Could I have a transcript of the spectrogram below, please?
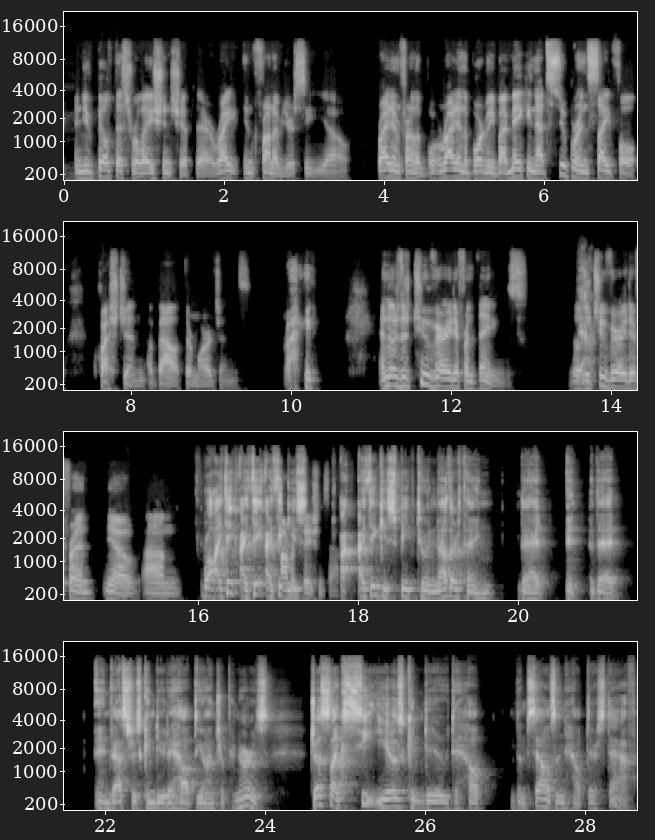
mm-hmm. and you've built this relationship there, right in front of your CEO, right in front of the board, right in the board meeting, by making that super insightful question about their margins, right? And those are two very different things. Those yeah. are two very different, you know. Um, well, I think I think I think conversations. You, I, I think you speak to another thing that that investors can do to help the entrepreneurs, just like CEOs can do to help themselves and help their staff.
